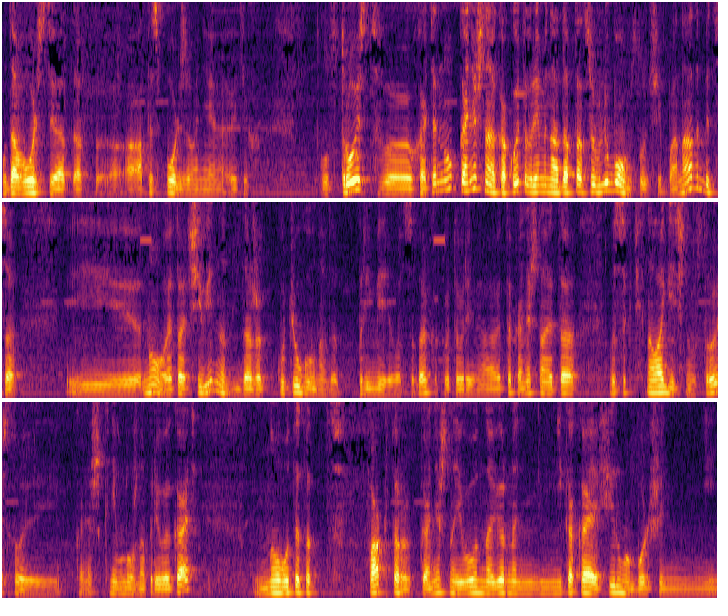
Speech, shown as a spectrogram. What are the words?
удовольствие от, от, от использования этих устройств. Хотя, ну, конечно, какое-то время на адаптацию в любом случае понадобится. И, ну, это очевидно, даже к утюгу надо примериваться, да, какое-то время. А это, конечно, это высокотехнологичное устройство, и, конечно, к ним нужно привыкать. Но вот этот фактор, конечно, его, наверное, никакая фирма больше не,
